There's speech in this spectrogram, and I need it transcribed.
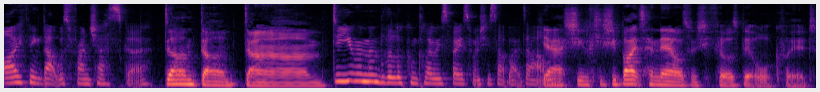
"I think that was Francesca." Dum dum dum. Do you remember the look on Chloe's face when she sat back down? Yeah, she she bites her nails when she feels a bit awkward.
